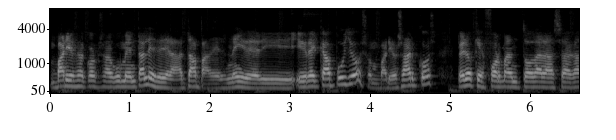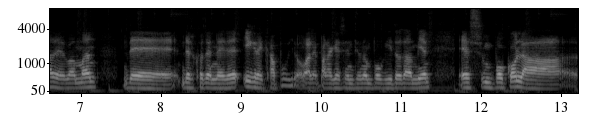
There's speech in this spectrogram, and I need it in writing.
varios arcos argumentales de la etapa de Snyder y, y Capullo, son varios arcos, pero que forman toda la saga de Batman de, de Scott Snyder y Greg Capullo, ¿vale? Para que se entienda un poquito también, es un poco la,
